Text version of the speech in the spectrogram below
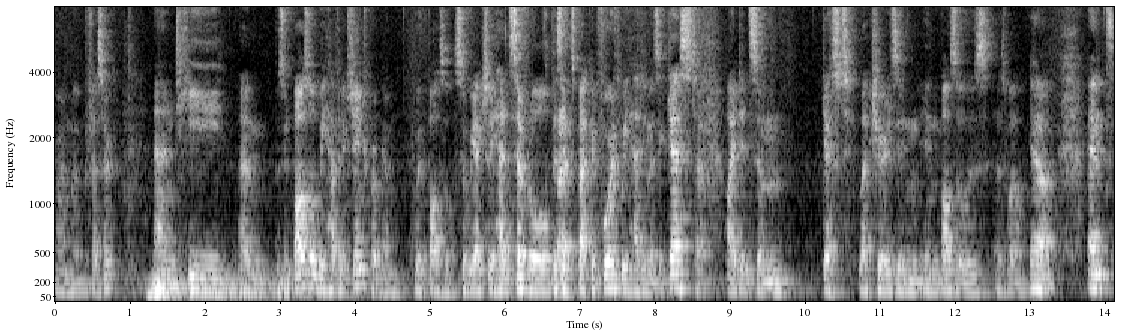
where I'm a professor, and he um, was in Basel. We have an exchange program with Basel, so we actually had several visits back and forth. We had him as a guest. Yeah. I did some guest lectures in in Basel as as well. Yeah, and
